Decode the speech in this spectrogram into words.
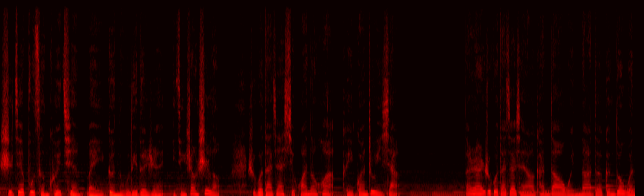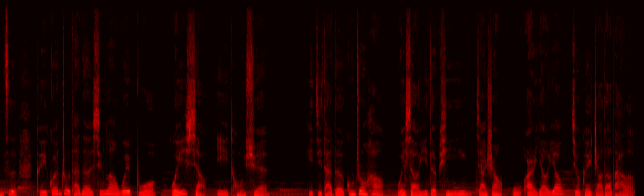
世界不曾亏欠每一个努力的人》已经上市了，如果大家喜欢的话，可以关注一下。当然，如果大家想要看到韦纳的更多文字，可以关注他的新浪微博“韦小艺同学”，以及他的公众号“韦小艺”的拼音加上五二幺幺，就可以找到他了。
